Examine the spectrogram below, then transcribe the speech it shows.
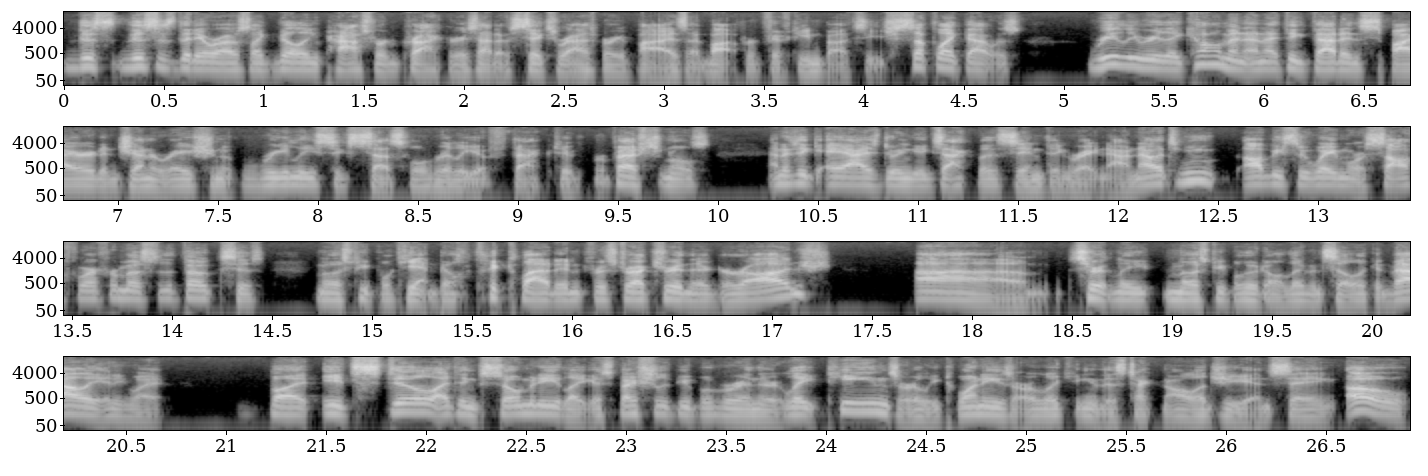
this. This is the day where I was like building password crackers out of six Raspberry Pis I bought for 15 bucks each. Stuff like that was really, really common, and I think that inspired a generation of really successful, really effective professionals and I think AI is doing exactly the same thing right now. Now, it's obviously way more software for most of the folks because most people can't build the cloud infrastructure in their garage. Um, certainly, most people who don't live in Silicon Valley anyway. But it's still, I think, so many, like, especially people who are in their late teens, early 20s, are looking at this technology and saying, oh,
